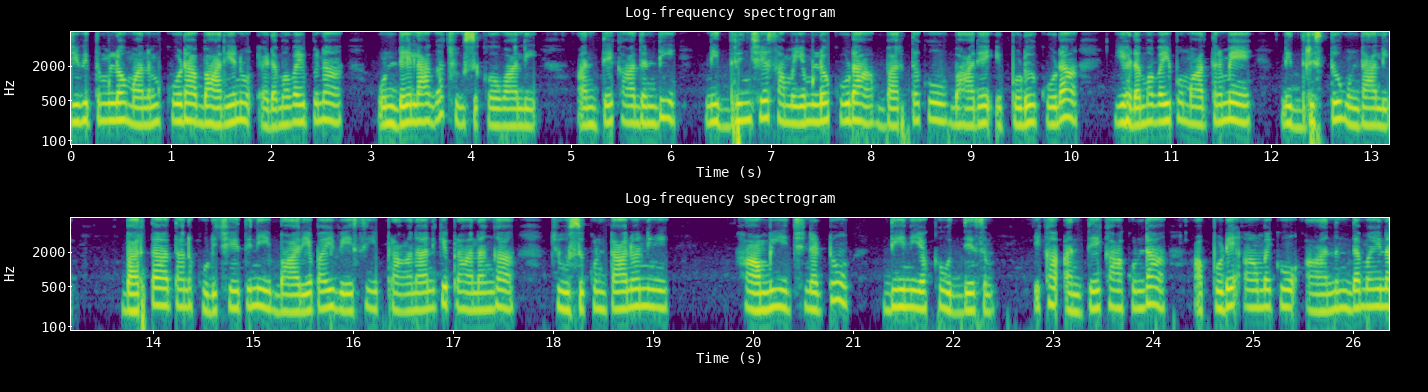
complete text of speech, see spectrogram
జీవితంలో మనం కూడా భార్యను ఎడమవైపున ఉండేలాగా చూసుకోవాలి. అంతేకాదండి నిద్రించే సమయంలో కూడా భర్తకు భార్య ఎప్పుడూ కూడా ఎడమవైపు మాత్రమే నిద్రిస్తూ ఉండాలి. భర్త తన కుడి చేతిని భార్యపై వేసి ప్రాణానికి ప్రాణంగా చూసుకుంటానని హామీ ఇచ్చినట్టు దీని యొక్క ఉద్దేశం. ఇక అంతేకాకుండా అప్పుడే ఆమెకు ఆనందమైన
